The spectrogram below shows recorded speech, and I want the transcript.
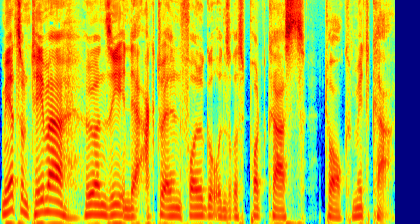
Mehr zum Thema hören Sie in der aktuellen Folge unseres Podcasts Talk mit K.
